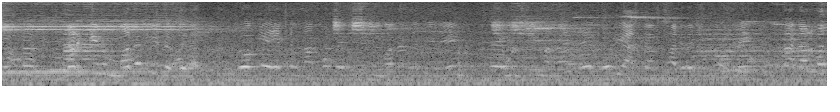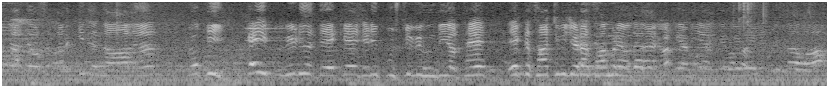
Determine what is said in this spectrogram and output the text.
ਇੱਕ ਲੜਕੀ ਨੂੰ ਮਦਦ ਵੀ ਦਿੰਦੇ ਨੇ, ਜੋ ਕਿ 1 ਲੱਖ ਰੁਪਏ ਦੀ ਜਿਹੜੀ ਮਦਦ ਦਿੰਦੇ ਨੇ, ਤੇ ਮਨਜੀਤ ਮੰਨਾ ਦੇ ਉਹ ਵੀ ਅੱਜ ਸਾਡੇ ਵਿੱਚ ਮੌਜੂਦ ਨੇ ਤਾਂ ਗੱਲਬਾਤ ਕਰਦੇ ਉਸ ਲੜਕੀ ਦੇ ਨਾਲ ਕਿਉਂਕਿ ਕਈ ਵੀਡੀਓ ਦੇਖ ਕੇ ਜਿਹੜੀ ਪੁਸ਼ਟੀ ਵੀ ਹੁੰਦੀ ਹੈ ਉੱਥੇ, ਇੱਕ ਸੱਚ ਵੀ ਜਿਹੜਾ ਸਾਹਮਣੇ ਆਉਂਦਾ ਹੈ ਕਿ ਕਹਿੰਦੀ ਹੈ ਕਿ ਮੇਰੇ ਪਿਤਾ ਵਾ,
